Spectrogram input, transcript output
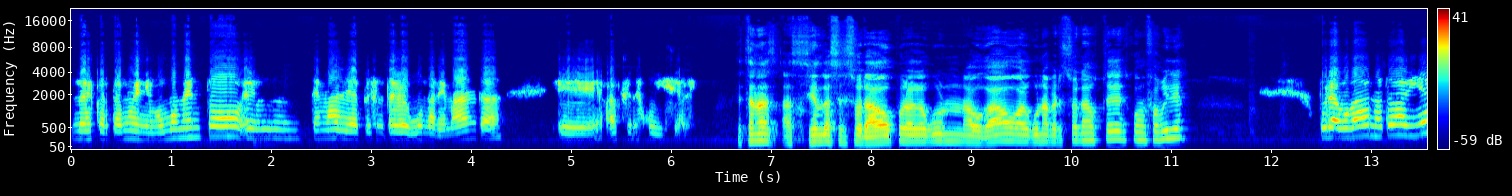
No descartamos en ningún momento el tema de presentar alguna demanda, eh, acciones judiciales. ¿Están siendo asesorados por algún abogado o alguna persona ustedes como familia? Por abogado no todavía,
